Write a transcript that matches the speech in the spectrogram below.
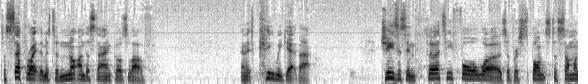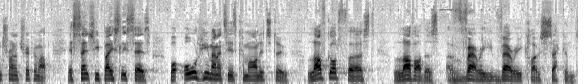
To separate them is to not understand God's love. And it's key we get that. Jesus, in 34 words of response to someone trying to trip him up, essentially basically says what all humanity is commanded to do love God first, love others a very, very close second.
